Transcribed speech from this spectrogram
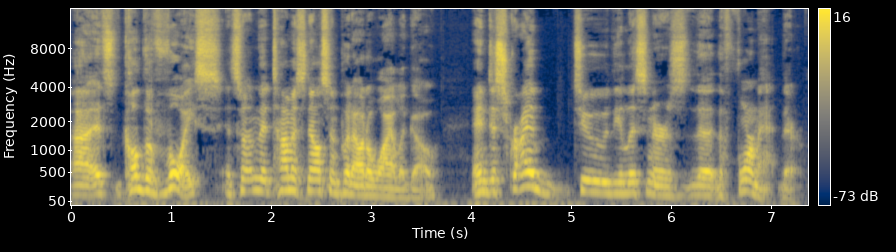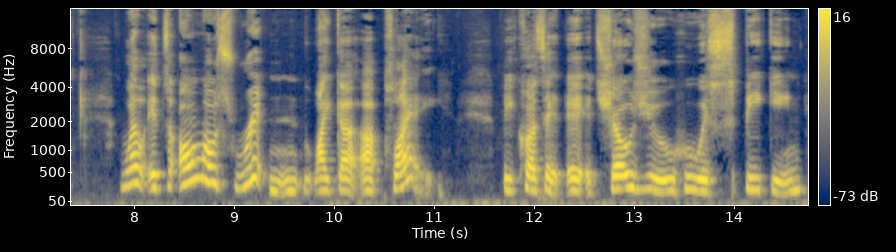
uh, it's called The Voice. It's something that Thomas Nelson put out a while ago. And describe to the listeners the, the format there. Well, it's almost written like a, a play because it, it shows you who is speaking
